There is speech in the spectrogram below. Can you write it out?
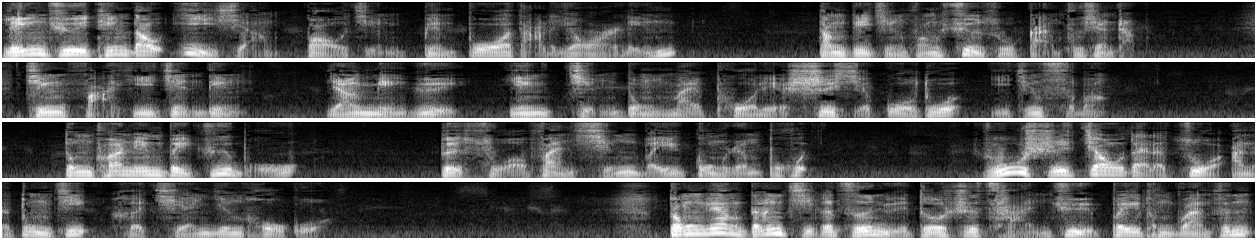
邻居听到异响，报警并拨打了幺二零。当地警方迅速赶赴现场，经法医鉴定，杨敏玉因颈动脉破裂、失血过多已经死亡。董传林被拘捕，对所犯行为供认不讳，如实交代了作案的动机和前因后果。董亮等几个子女得知惨剧，悲痛万分，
